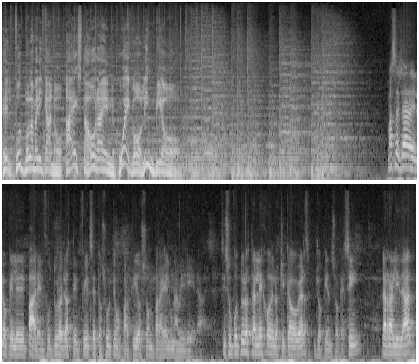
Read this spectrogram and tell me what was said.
El fútbol americano a esta hora en Juego Limpio. Más allá de lo que le depare el futuro a Justin Fields, estos últimos partidos son para él una vidriera. Si su futuro está lejos de los Chicago Bears, yo pienso que sí. La realidad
